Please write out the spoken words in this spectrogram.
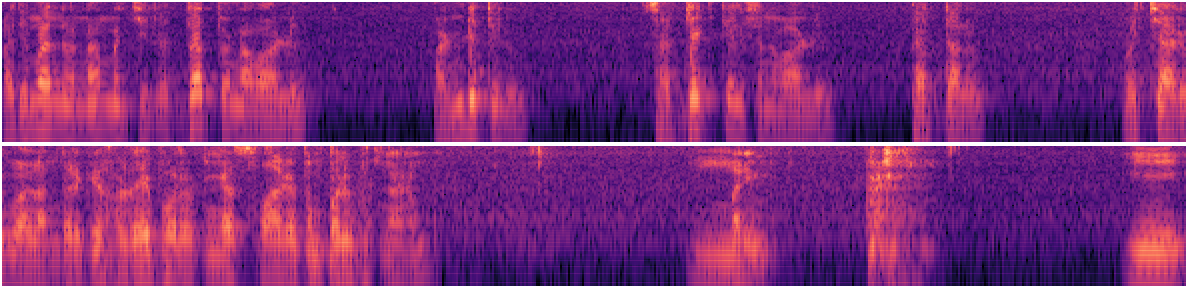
పది మంది ఉన్న మంచి విద్వత్తు ఉన్నవాళ్ళు పండితులు సబ్జెక్ట్ తెలిసిన వాళ్ళు పెద్దలు వచ్చారు. వాళ్ళందరికీ హృదయపూర్వకంగా స్వాగతం పలుకుతున్నాను. మరి ఈ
